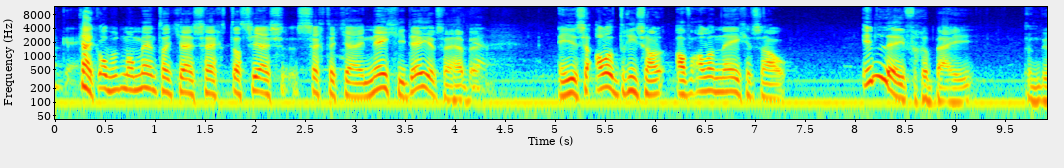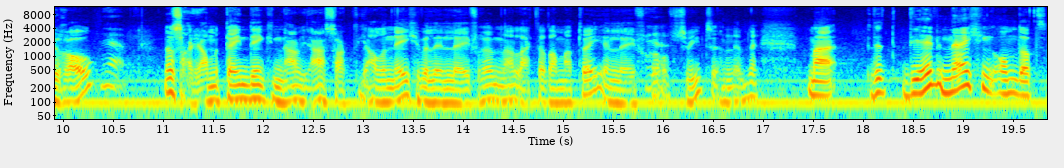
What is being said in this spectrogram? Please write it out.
Oké. Kijk, op het moment dat jij zegt dat, jij zegt dat jij negen ideeën zou hebben. Ja. en je ze alle drie zou, of alle negen zou inleveren bij een bureau. Ja. Dan zou je al meteen denken, nou ja, zou ik die alle negen willen inleveren? Nou, laat ik dat dan maar twee inleveren Ja. of zoiets. Eh, Maar dit, die hele neiging om dat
